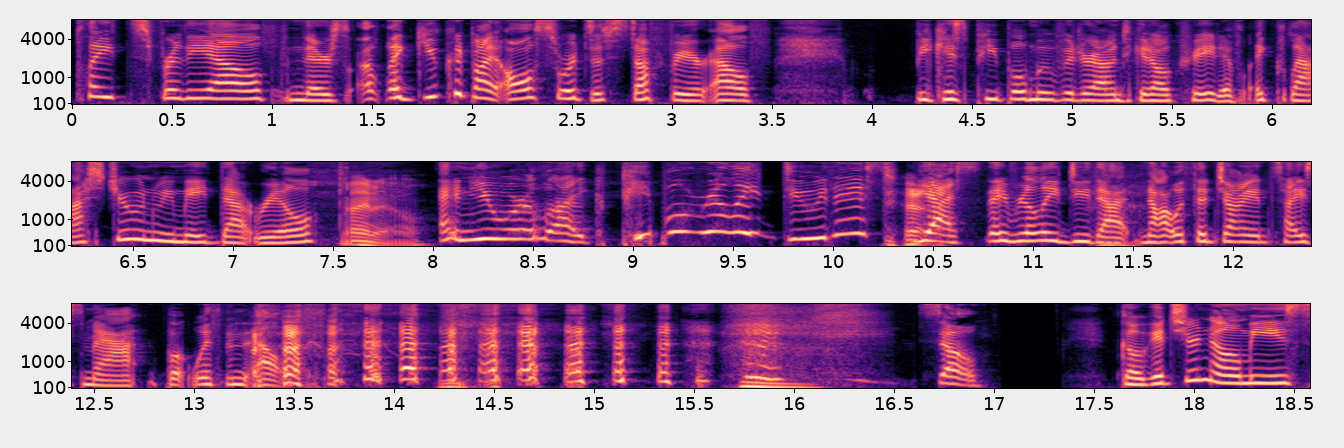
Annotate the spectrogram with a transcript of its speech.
plates for the elf and there's uh, like you could buy all sorts of stuff for your elf because people move it around to get all creative. Like last year when we made that reel I know. and you were like, people really do this? Yes, they really do that. Not with a giant sized mat, but with an elf. so go get your nomies,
